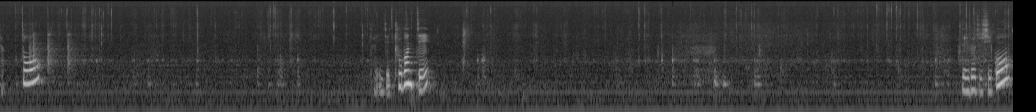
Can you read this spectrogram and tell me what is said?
자, 또. 자, 이제 두 번째. 내려주시고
